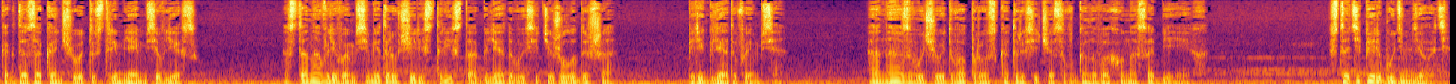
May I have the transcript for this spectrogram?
Когда заканчивают, устремляемся в лес. Останавливаемся метров через 300, оглядываясь и тяжело дыша. Переглядываемся – она озвучивает вопрос, который сейчас в головах у нас обеих. «Что теперь будем делать?»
